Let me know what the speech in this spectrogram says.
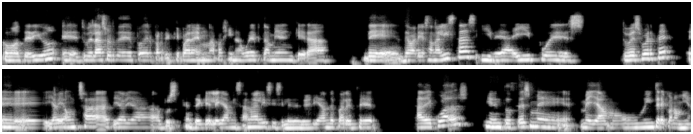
como te digo, eh, tuve la suerte de poder participar en una página web también que era de, varios analistas y de ahí pues tuve suerte eh, y había un chat y había pues gente que leía mis análisis y le deberían de parecer adecuados y entonces me, me llamó Intereconomía,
